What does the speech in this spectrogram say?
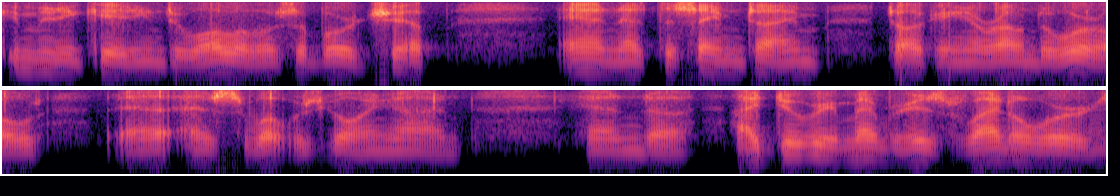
communicating to all of us aboard ship, and at the same time talking around the world uh, as to what was going on. And uh, I do remember his final words,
